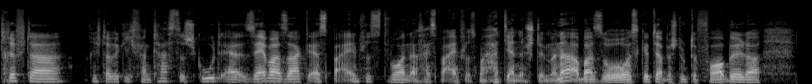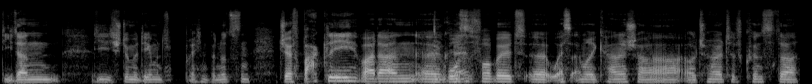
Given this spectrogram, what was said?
trifft da, da wirklich fantastisch gut. Er selber sagt, er ist beeinflusst worden. Das heißt beeinflusst, man hat ja eine Stimme, ne? Aber so, es gibt ja bestimmte Vorbilder, die dann die Stimme dementsprechend benutzen. Jeff Buckley war dann äh, großes Vorbild, äh, US-amerikanischer Alternative-Künstler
